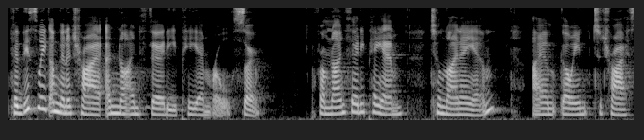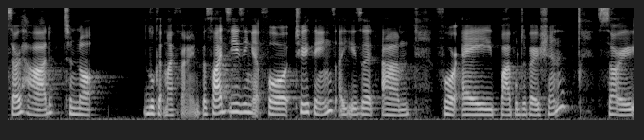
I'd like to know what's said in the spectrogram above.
for this week, I'm going to try a 9:30 p.m. rule. So from 9:30 p.m. till 9 a.m. I am going to try so hard to not look at my phone. Besides using it for two things, I use it um, for a Bible devotion. So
